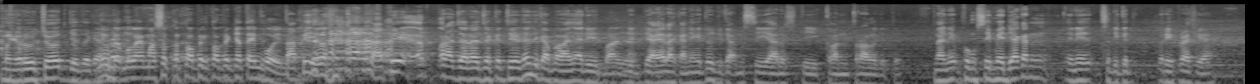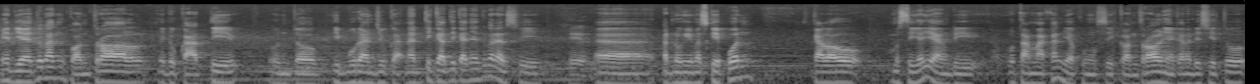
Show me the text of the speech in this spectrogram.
mengerucut gitu kan. Ini udah mulai masuk ke topik-topiknya tempo ini. Tapi tapi eh, raja-raja kecilnya juga banyak di, banyak. di daerah kan yang itu juga mesti harus dikontrol gitu Nah ini fungsi media kan ini sedikit refresh ya. Media itu kan kontrol, edukatif, untuk hiburan juga. Nah tiga-tiganya itu kan harus dipenuhi iya. uh, meskipun kalau mestinya yang diutamakan ya fungsi kontrolnya karena di situ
